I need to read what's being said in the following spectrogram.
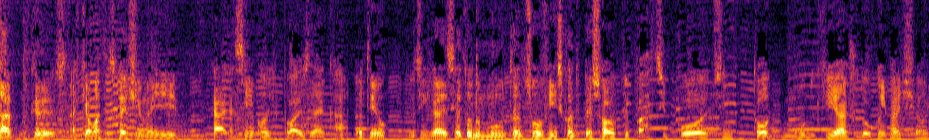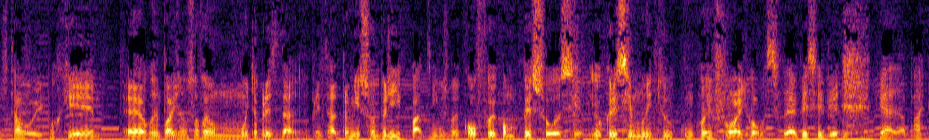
What's up, queridos? Aqui é o Matheus Kajima e, cara, assim quanto pode, né, cara? Eu tenho, eu tenho que agradecer a todo mundo, tanto os ouvintes quanto o pessoal que participou, assim, todo mundo que ajudou o Coimpad chegar onde tá porque é, o Coimpad não só foi muito aprendizado pra mim sobre quadrinhos, mas como foi como pessoa, assim. Eu cresci muito com o Coimpad, como você deve perceber, piada à parte,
